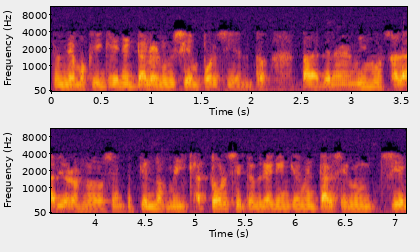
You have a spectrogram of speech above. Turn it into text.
tendríamos que incrementarlo en un 100%. Para tener el mismo salario los no docentes que en 2014 tendría que incrementarse en un 100%.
